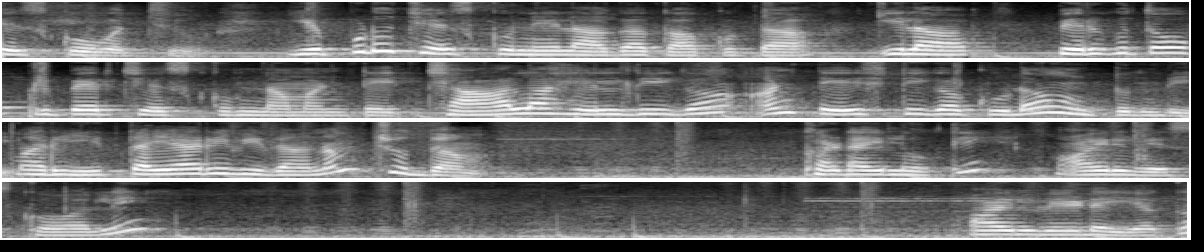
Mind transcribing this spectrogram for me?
చేసుకోవచ్చు. ఎప్పుడూ చేసుకునేలాగా కాకుండా ఇలా పెరుగుతో ప్రిపేర్ చేసుకున్నామంటే చాలా హెల్తీగా అండ్ టేస్టీగా కూడా ఉంటుంది. మరి తయారీ విధానం చూద్దాం. కడాయిలోకి ఆయిల్ వేసుకోవాలి. ఆయిల్ వేడయ్యాక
